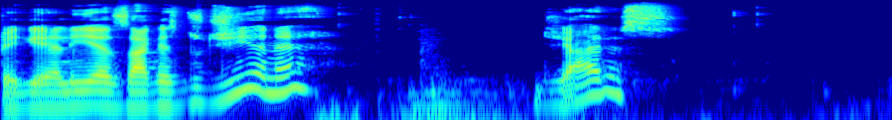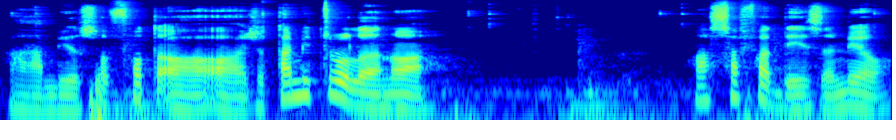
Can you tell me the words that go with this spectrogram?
Peguei ali as águas do dia, né? Diárias. Ah, meu, só falta. Ó, ó, já tá me trollando, ó. Ó a safadeza, meu.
